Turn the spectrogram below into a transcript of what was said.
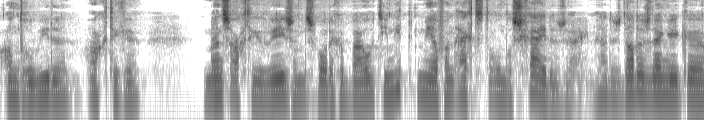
androïde-achtige, mensachtige wezens worden gebouwd die niet meer van echt te onderscheiden zijn. dus dat is denk ik uh,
